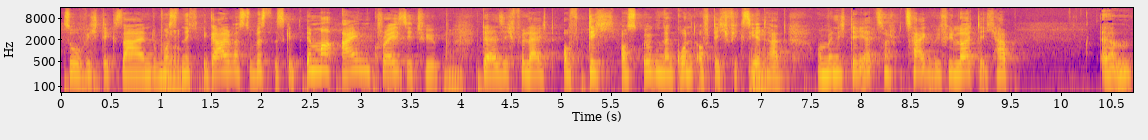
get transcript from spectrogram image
so wichtig sein, du musst nicht, egal was du bist, es gibt immer einen crazy Typ, der sich vielleicht auf dich, aus irgendeinem Grund auf dich fixiert hat. Und wenn ich dir jetzt zum Beispiel zeige, wie viele Leute ich habe, ähm,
